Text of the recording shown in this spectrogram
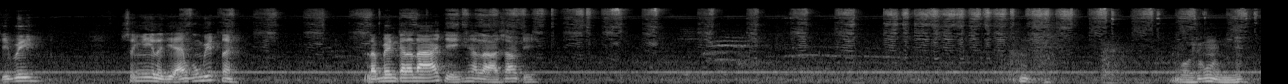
Chị Vi Shiny là gì em cũng biết này. Là bên Canada ấy chị hay là sao chị? Ngồi xuống làm gì nhỉ?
